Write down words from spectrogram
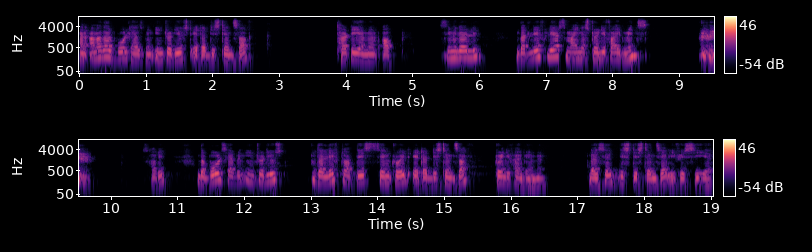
and another bolt has been introduced at a distance of 30 mm up. Similarly, the left layers minus 25 means, sorry, the bolts have been introduced to the left of this centroid at a distance of 25 mm. That's it, this distance here if you see here.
